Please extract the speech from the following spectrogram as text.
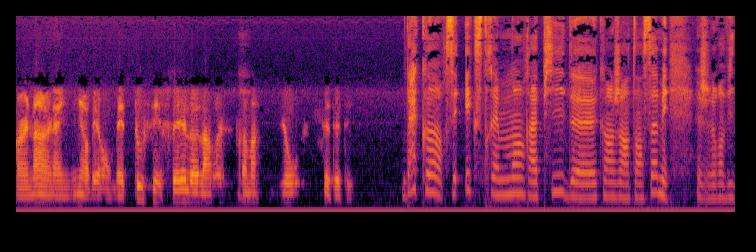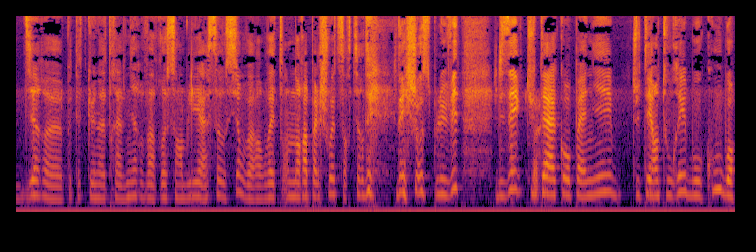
un an, un an et demi environ. Mais tout s'est fait, l'enregistrement studio cet été. D'accord, c'est extrêmement rapide euh, quand j'entends ça, mais j'ai envie de dire euh, peut-être que notre avenir va ressembler à ça aussi. On va, on n'aura pas le choix de sortir des, choses plus vite. Je disais que tu t'es accompagné, tu t'es entouré beaucoup. Bon,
